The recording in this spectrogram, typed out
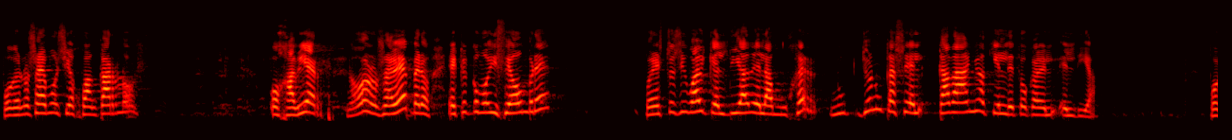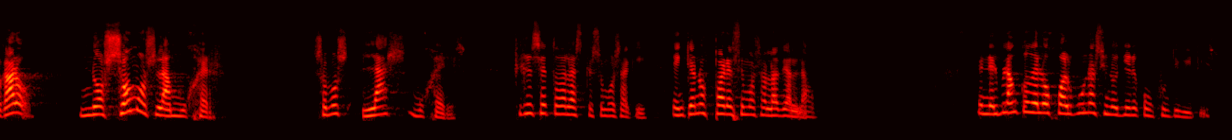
porque no sabemos si es Juan Carlos, o Javier, no, no sabe, pero es que como dice hombre, pues esto es igual que el Día de la Mujer. Yo nunca sé cada año a quién le toca el, día. Pues claro, no somos la mujer, somos las mujeres. Fíjense todas las que somos aquí. ¿En qué nos parecemos a la de al lado? En el blanco del ojo alguna si no tiene conjuntivitis.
